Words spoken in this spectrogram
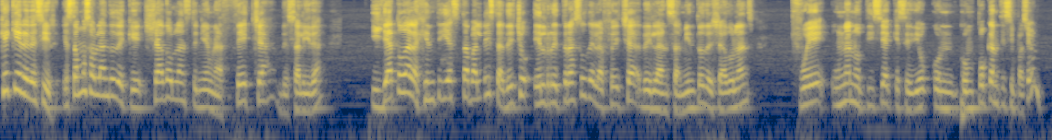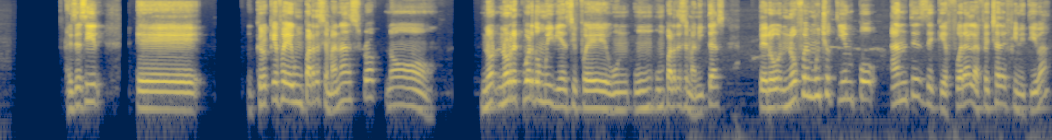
¿Qué quiere decir? Estamos hablando de que Shadowlands tenía una fecha de salida y ya toda la gente ya estaba lista. De hecho, el retraso de la fecha de lanzamiento de Shadowlands fue una noticia que se dio con, con poca anticipación. Es decir, eh, creo que fue un par de semanas, Rob. No, no, no recuerdo muy bien si fue un, un, par de semanitas, pero no fue mucho tiempo antes de que fuera la fecha definitiva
